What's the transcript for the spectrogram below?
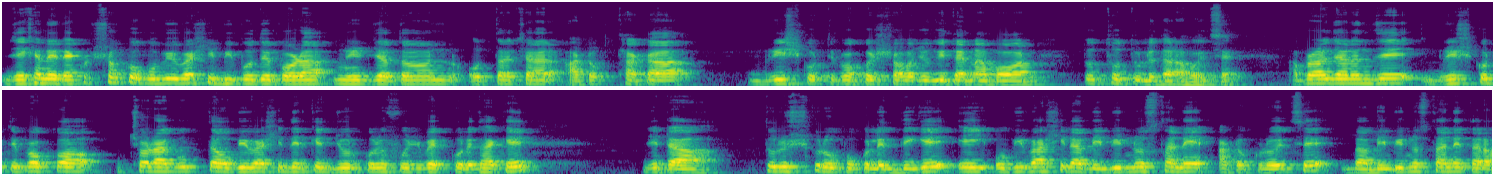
যেখানে রেকর্ড সংখ্যক অভিবাসী বিপদে পড়া, নির্যাতন, অত্যাচার, আটক থাকা, গ্রিস কর্তৃপক্ষের সহযোগিতা না পাওয়ার তথ্য তুলে ধরা হয়েছে। আপনারা জানেন যে গ্রিস কর্তৃপক্ষ চোরাগুপ্তা অভিবাসীদেরকে জোর করে পুশব্যাক করে থাকে, যেটা তুরস্কের উপকূলের দিকে এই অভিবাসীরা বিভিন্ন স্থানে আটক রয়েছে বা বিভিন্ন স্থানে তারা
